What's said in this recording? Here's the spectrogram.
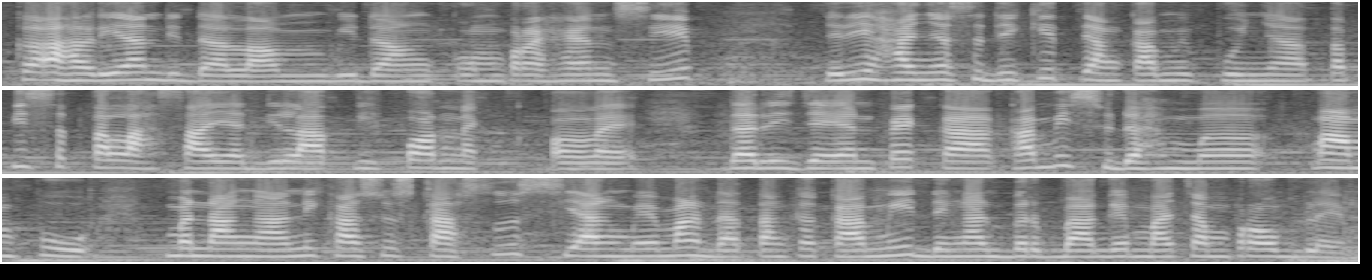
keahlian di dalam bidang komprehensif jadi hanya sedikit yang kami punya. Tapi setelah saya dilatih ponek oleh dari JNPK kami sudah me mampu menangani kasus-kasus yang memang datang ke kami dengan berbagai macam problem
